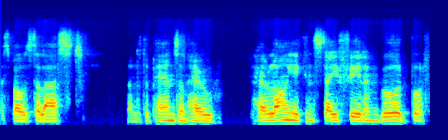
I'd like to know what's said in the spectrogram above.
I suppose the last well, it depends on how how long you can stay feeling good, but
